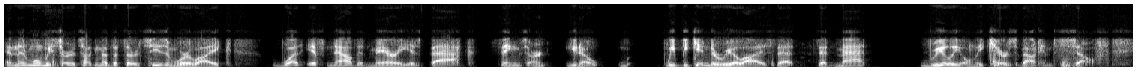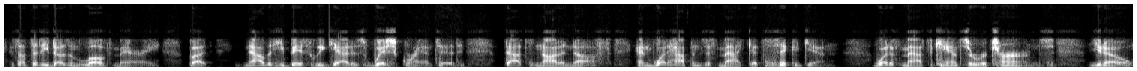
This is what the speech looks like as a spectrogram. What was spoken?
And then when we started talking about the third season, we're like, what if now that Mary is back, things aren't you know, we begin to realize that that Matt really only cares about himself. It's not that he doesn't love Mary, but now that he basically got his wish granted, that's not enough. And what happens if Matt gets sick again? What if Matt's cancer returns? You know,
